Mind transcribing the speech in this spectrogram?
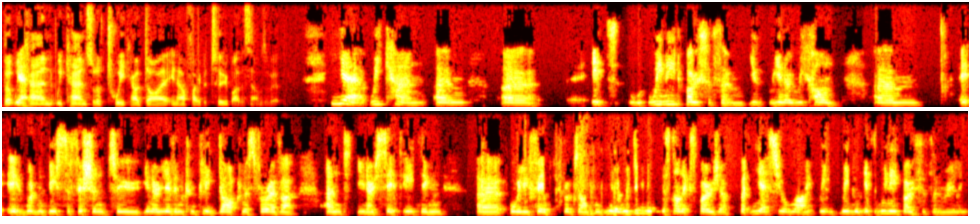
but we yeah. can we can sort of tweak our diet in our favour too, by the sounds of it. Yeah, we can. Um, uh, it's we need both of them. You you know we can't um, it, it wouldn't be sufficient to, you know, live in complete darkness forever and, you know, sit eating uh, oily fish, for example. You know, we do need the sun exposure, but yes, you're right. We we we need both of them really.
